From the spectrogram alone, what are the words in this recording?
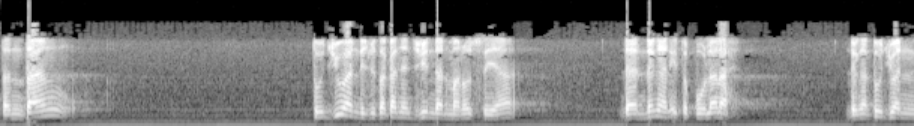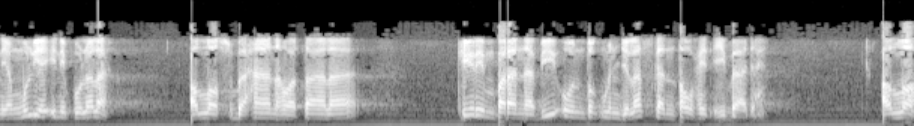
tentang tujuan diciptakannya jin dan manusia dan dengan itu pula lah dengan tujuan yang mulia ini pula lah Allah Subhanahu wa taala kirim para nabi untuk menjelaskan tauhid ibadah. Allah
